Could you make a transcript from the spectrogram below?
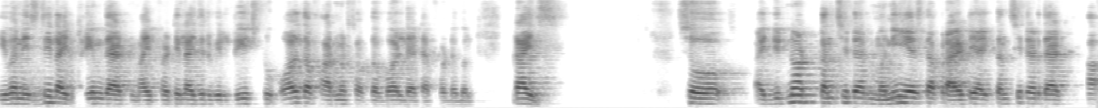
Even mm-hmm. still, I dream that my fertilizer will reach to all the farmers of the world at affordable price. So I did not consider money as the priority. I consider that uh,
